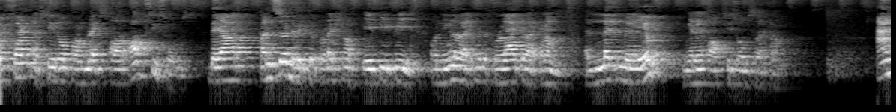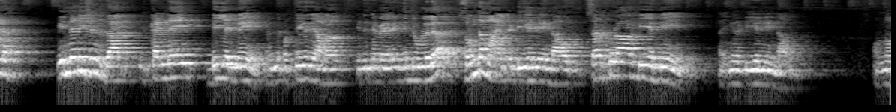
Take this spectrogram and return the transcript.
F one F zero complex or oxysomes they are concerned with production of A P P നിങ്ങൾ വരക്കുന്നത് ഫുള്ളായിട്ട് വരക്കണം എല്ലാത്തിനും മേലെയും ഇങ്ങനെ ഓക്സിസോംസ് വരക്കണം and in addition to that it contain D N A എന്ന പ്രത്യേകതയാണ് ഇതിന്റെ മേലെ ഇതിന്റെ ഉള്ളിൽ സ്വന്തമായിട്ട് ഡി എൻ എ ഉണ്ടാവും. സർക്കുലാർ ഡി എൻ എ ഇങ്ങനെ ഡി എൻ എ ഉണ്ടാവും. ഒന്നോ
